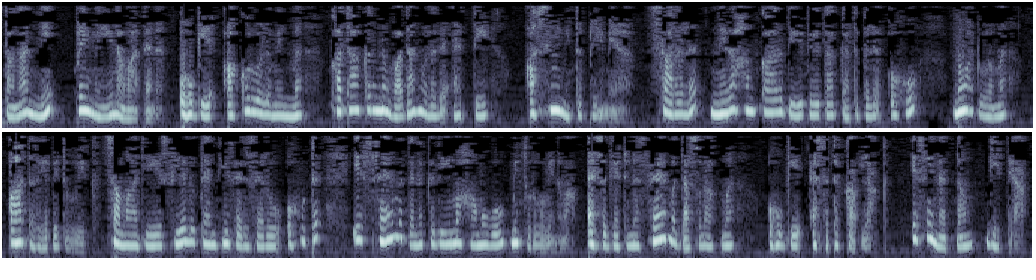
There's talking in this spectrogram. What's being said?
තනන්නේ ප්‍රේමයේ නවාතැන. ඔහුගේ අකුරු වල මෙන්ම කතා කරන වදන් වලද ඇත්තේ අසීමිත ප්‍රේමය. සරල, නිර්හංකාර දීපේතක් ගත කළ ඔහු නොඅටුවම ආතරය පිටුවෙක්. සමාජයේ සියලු තැන්හි සැරිසරූ ඔහුට ඒ සෑම තැනකදීම හමු වූ මිතුරෝ වෙනවා. ඇස ගැටෙන සෑම දසුණක්ම ඔහුගේ ඇසට කවියක්. එසේ නැත්නම් ගීතයක්.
